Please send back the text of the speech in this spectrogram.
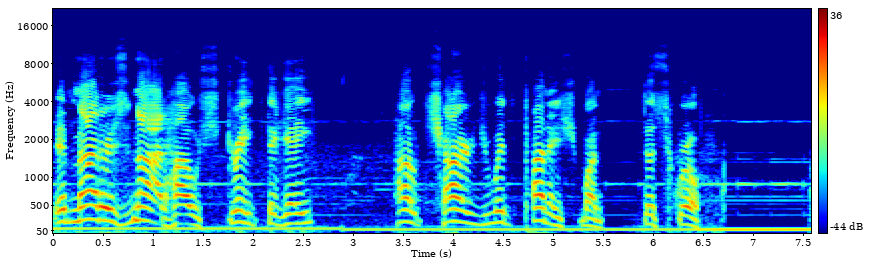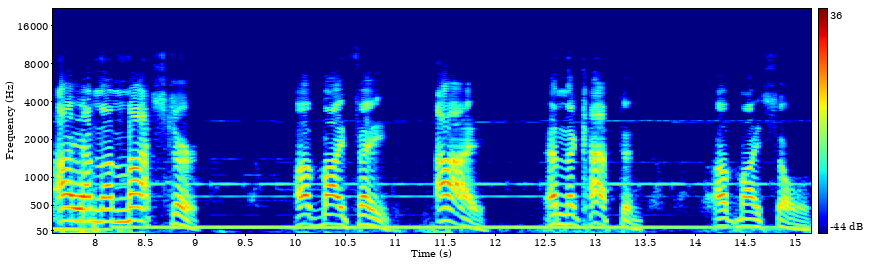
It matters not how strait the gate, how charged with punishment the scroll. I am the master of my fate. I am the captain of my soul.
